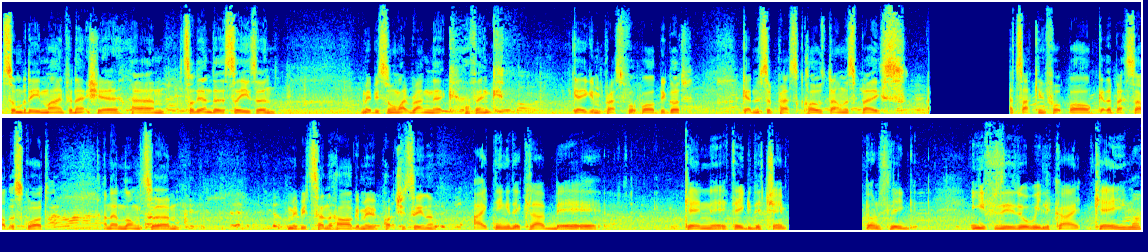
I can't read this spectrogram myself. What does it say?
somebody in mind for next year. Um, till the end of the season, maybe someone like Rangnick. I think Gegen press football would be good. Get them to press, close down the space, attacking football, get the best out of the squad, and then long term, maybe Ten Hag and maybe Pochettino. I think the club uh, can uh, take the Champions League if Zidane will came.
